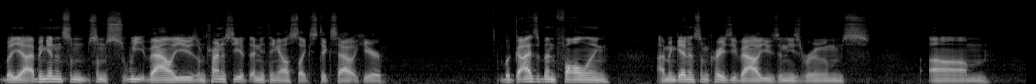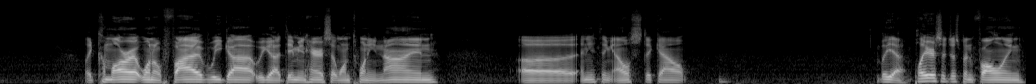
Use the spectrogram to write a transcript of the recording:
But yeah, I've been getting some some sweet values. I'm trying to see if anything else like sticks out here. But guys have been falling. I've been getting some crazy values in these rooms. Um, like Kamara at 105, we got we got Damien Harris at 129. Uh, anything else stick out? But yeah, players have just been falling.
